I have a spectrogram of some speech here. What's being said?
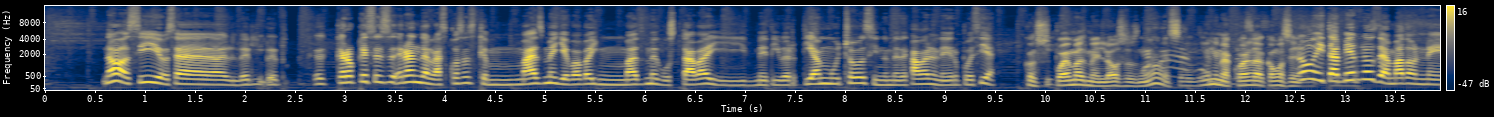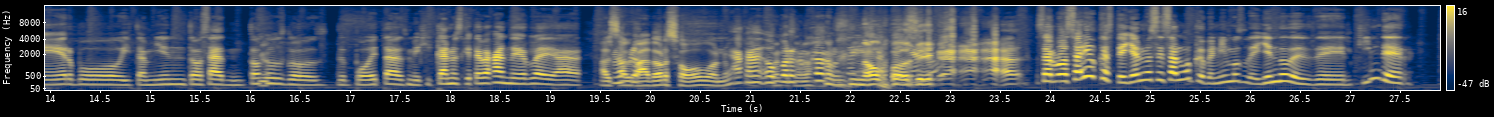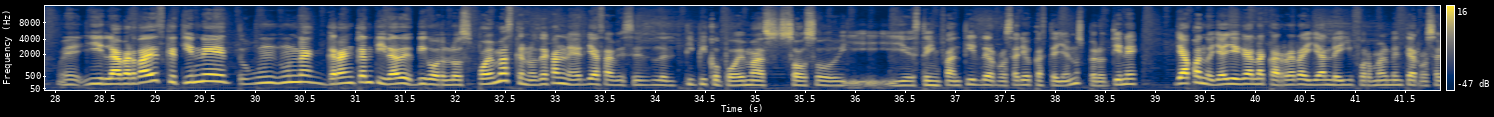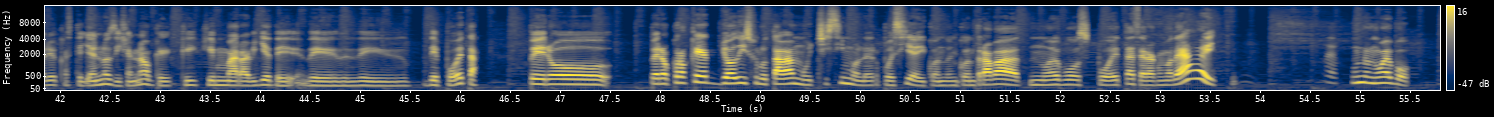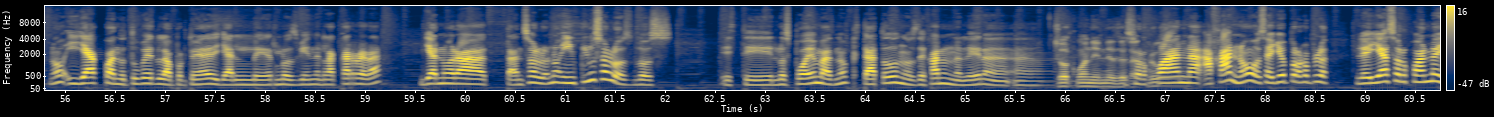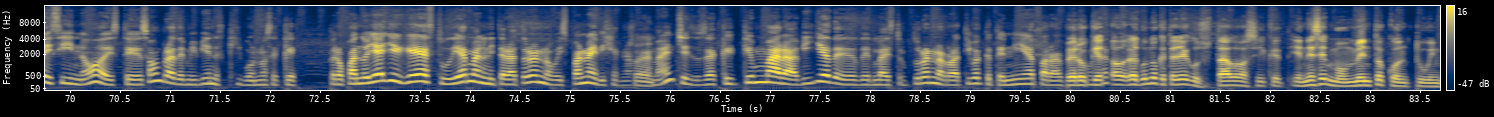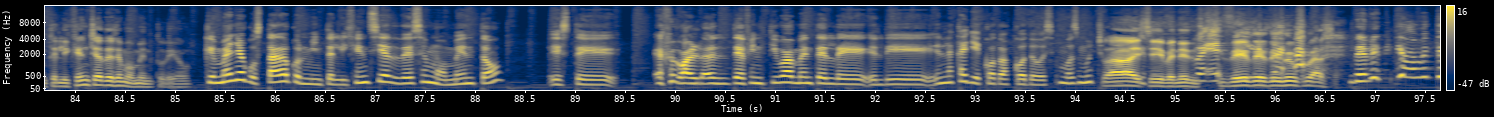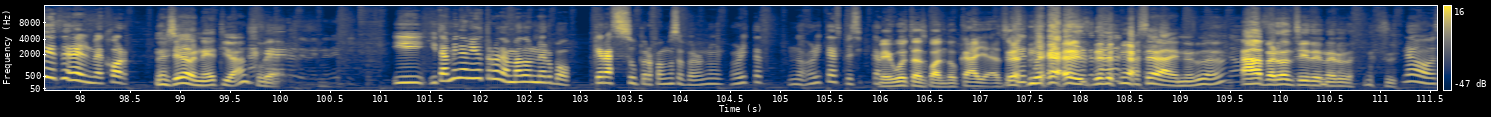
No, sí, o sea, el- el- el- eh, creo que esas eran de las cosas que más me llevaba y más me gustaba y me divertía mucho si no me dejaban leer poesía. Con sus poemas melosos, ¿no? Ese- yo ni me acuerdo cómo se llama. No, y también los de Amado Nervo y también, o sea, todos los de poetas mexicanos que te dejan leerle a... Al Salvador Sobo, ¿no? Ajá, o por ejemplo, No, sí. O sea, Rosario Castellanos es algo que venimos leyendo desde el kinder. Eh, Y la verdad es que tiene un- una gran cantidad de, digo, los poemas que nos dejan leer, ya sabes, es el típico poema soso y, este infantil de Rosario Castellanos, pero tiene, ya cuando ya llegué a la carrera y ya leí formalmente a Rosario Castellanos, dije, no, qué, qué, qué maravilla de, de, de- de poeta. Pero, pero creo que yo disfrutaba muchísimo leer poesía y cuando encontraba nuevos poetas era como de, ay, uno nuevo, ¿no? Y ya cuando tuve la oportunidad de ya leerlos bien en la carrera, ya no era tan solo, ¿no? Incluso los, los, este, los poemas, ¿no? Que a todos nos dejaron a leer a... a- Sor Juana Inés de la Sor Cruz. Juana, ajá, ¿no? O sea, yo, por ejemplo, leía a Sor Juana y sí, ¿no? Este, sombra de mi bien esquivo, no sé qué. Pero cuando ya llegué a estudiarla en literatura novohispana y dije, no Sí. manches, o sea, qué, qué maravilla de, de la estructura narrativa que tenía para... Pero que alguno que te haya gustado, así que en ese momento, con tu inteligencia de ese momento, digamos. que me haya gustado con mi inteligencia de ese momento, este, definitivamente el de, el de en la calle codo a codo, es, es mucho. Ay, sí, sí, es un clásico. Definitivamente ese era el mejor. En serio, Benedetti, ¿ah? Y, y también había otro llamado Nervo, que era súper famoso, pero no, ahorita, no, ahorita específicamente. Me gustas cuando callas. Era de Neruda, ¿no? ah, perdón, sí, de Neruda. No,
